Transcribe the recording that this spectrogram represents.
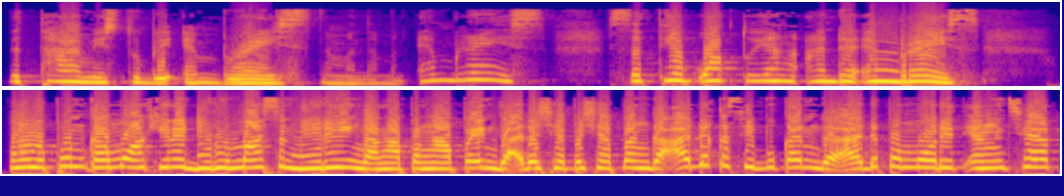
The time is to be embraced, teman-teman. Embrace. Setiap waktu yang ada, embrace. Walaupun kamu akhirnya di rumah sendiri, nggak ngapa-ngapain, nggak ada siapa-siapa, nggak ada kesibukan, nggak ada pemurid yang chat,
